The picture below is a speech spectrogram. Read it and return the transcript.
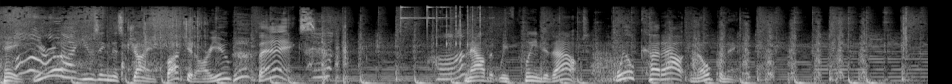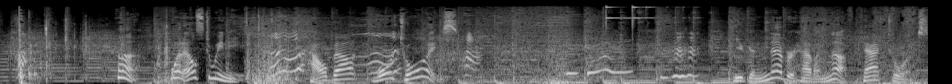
Hey, you're not using this giant bucket, are you? Thanks! Now that we've cleaned it out, we'll cut out an opening. Huh, what else do we need? How about more toys? You can never have enough cat toys.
